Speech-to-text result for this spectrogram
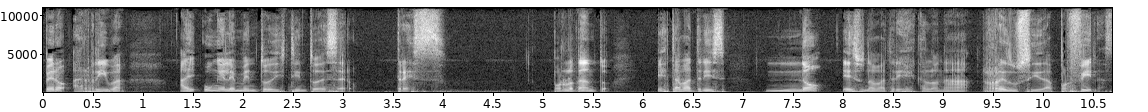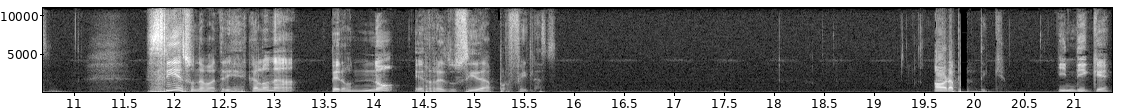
pero arriba hay un elemento distinto de cero, 3. Por lo tanto, esta matriz no es una matriz escalonada reducida por filas. Sí es una matriz escalonada, pero no es reducida por filas. Ahora practique. Indique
